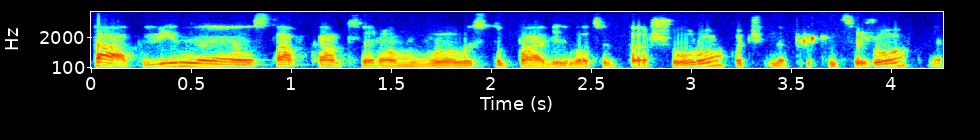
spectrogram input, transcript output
Так, він е, став канцлером в листопаді 21-го року, чи наприкінці жовтня.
